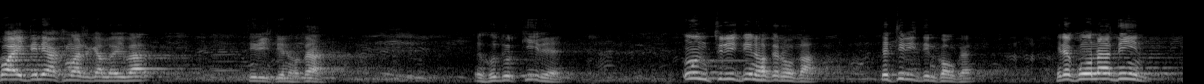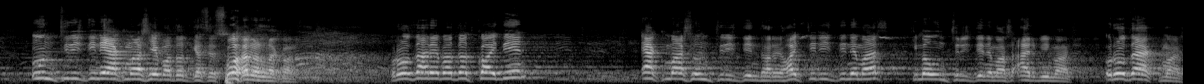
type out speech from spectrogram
কয়েকদিনে এক মাস গেল এবার তিরিশ দিন হতা হুজুর কি রে? উনত্রিশ দিন হতে রোজা তে তিরিশ দিন কাউকে। এটা গোনা দিন। উনত্রিশ দিনে এক মাস এবাদত গেছে সোহান আল্লাহ কর। রোজার এবাদত কয় দিন? এক মাস উনত্রিশ দিন ধরে হয় তিরিশ দিনে মাস কিংবা উনত্রিশ দিনে মাস, আরবি মাস। রোজা এক মাস।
